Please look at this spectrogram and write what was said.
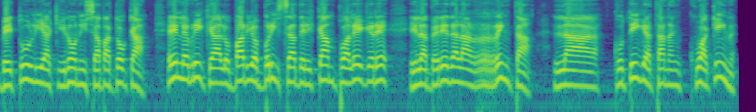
Betulia, Quirón y Zapatoca. En Lebrica, los barrios Brisa del Campo Alegre y la vereda La Renta, la Cutiga, San Joaquín,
